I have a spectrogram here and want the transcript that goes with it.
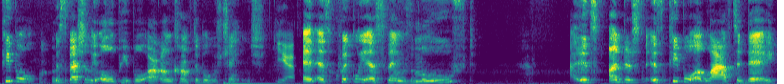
people, especially old people, are uncomfortable with change, Yeah. and as quickly as things moved, it's under it's people alive today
